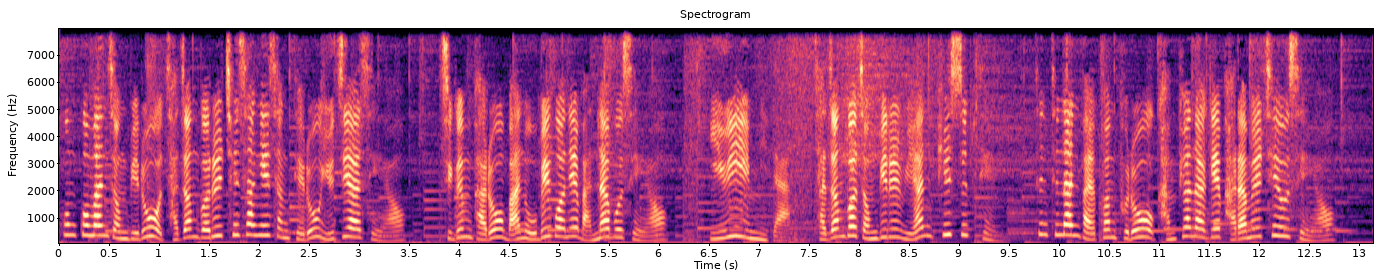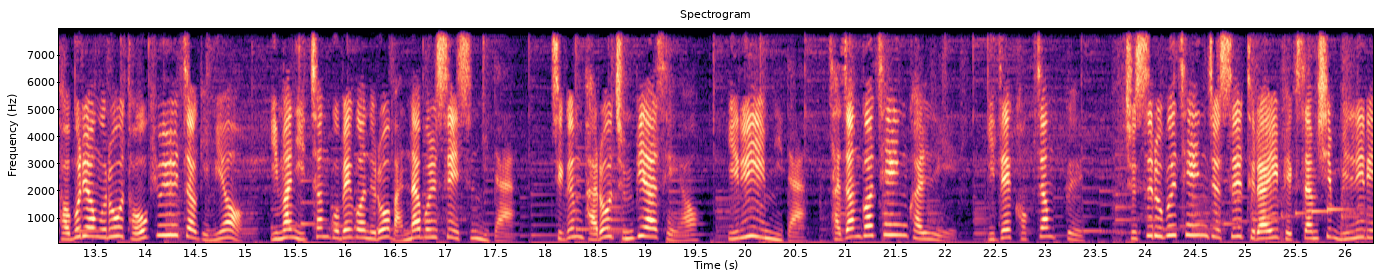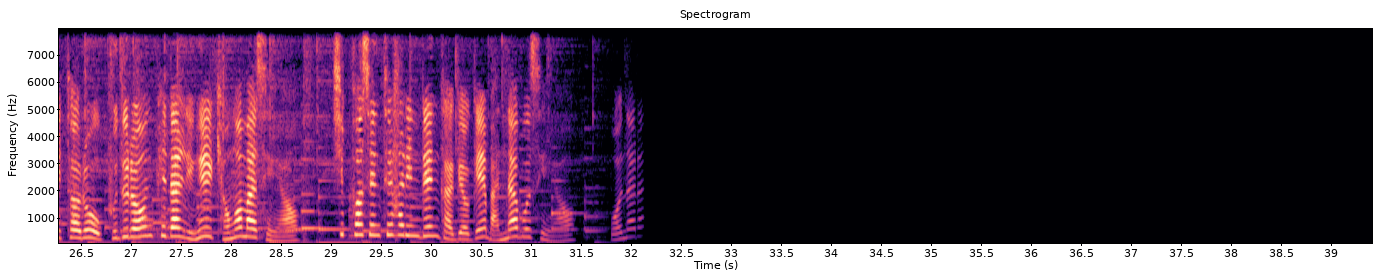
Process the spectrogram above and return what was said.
꼼꼼한 정비로 자전거를 최상의 상태로 유지하세요. 지금 바로 1,500원에 만나보세요. 2위입니다. 자전거 정비를 위한 필수템. 튼튼한 발펌프로 간편하게 바람을 채우세요. 더블형으로 더욱 효율적이며 22,900원으로 만나볼 수 있습니다. 지금 바로 준비하세요. 1위입니다. 자전거 체인 관리. 이제 걱정 끝. 주스루브 체인 주스 드라이 130ml로 부드러운 페달링을 경험하세요. 10% 할인된 가격에 만나보세요. 원활한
